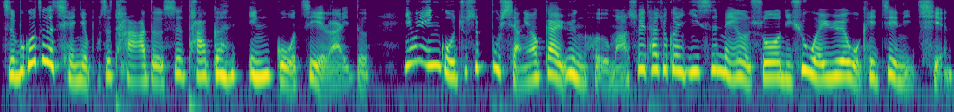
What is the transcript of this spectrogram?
只不过这个钱也不是他的，是他跟英国借来的。因为英国就是不想要盖运河嘛，所以他就跟伊斯梅尔说：“你去违约，我可以借你钱。”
